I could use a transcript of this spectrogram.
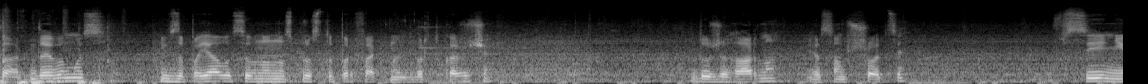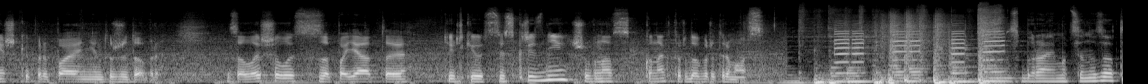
Так, дивимось. І запаялося воно у нас просто перфектно, відверто кажучи. Дуже гарно, я сам в шоці. Всі ніжки припаяні дуже добре. Залишилось запаяти тільки ось ці скрізні, щоб у нас конектор добре тримався. Збираємо це назад.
